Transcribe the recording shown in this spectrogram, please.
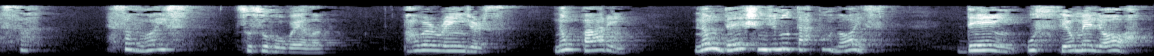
Essa. essa voz. sussurrou ela. Power Rangers, não parem. Não deixem de lutar por nós. Deem o seu melhor.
